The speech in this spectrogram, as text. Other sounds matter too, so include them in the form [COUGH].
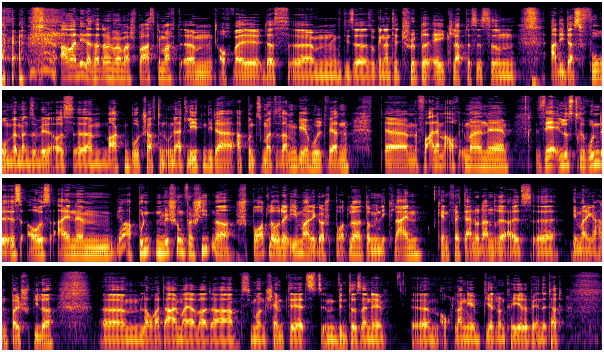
[LAUGHS] aber nee, das hat einfach mal Spaß gemacht, ähm, auch weil das ähm, dieser sogenannte Triple A Club, das ist so ein Adidas Forum, wenn man so will, aus ähm, Markenbotschaftern und Athleten, die da ab und zu mal zusammengeholt werden. Ähm, vor allem auch immer eine sehr illustre Runde ist aus einem ja bunten Mischung verschiedener Sportler oder ehemaliger Sportler Dominik Klein kennt vielleicht der ein oder andere als äh, ehemaliger Handballspieler. Ähm, Laura Dahlmeier war da, Simon Schemp, der jetzt im Winter seine ähm, auch lange Biathlon-Karriere beendet hat.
